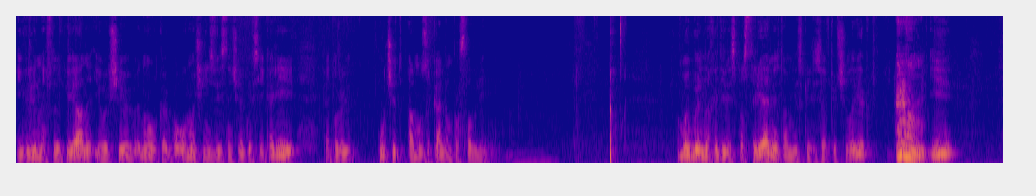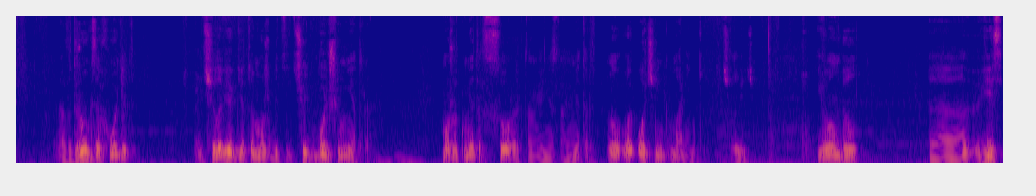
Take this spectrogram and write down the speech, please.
игры на фортепиано, и вообще, ну, как бы он очень известный человек во всей Корее, который учит о музыкальном прославлении. Мы были, находились с пастырями, там несколько десятков человек, и вдруг заходит человек где-то, может быть, чуть больше метра. Может, метр сорок, там, я не знаю, метр, ну, очень маленький человечек. И он был э, весь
